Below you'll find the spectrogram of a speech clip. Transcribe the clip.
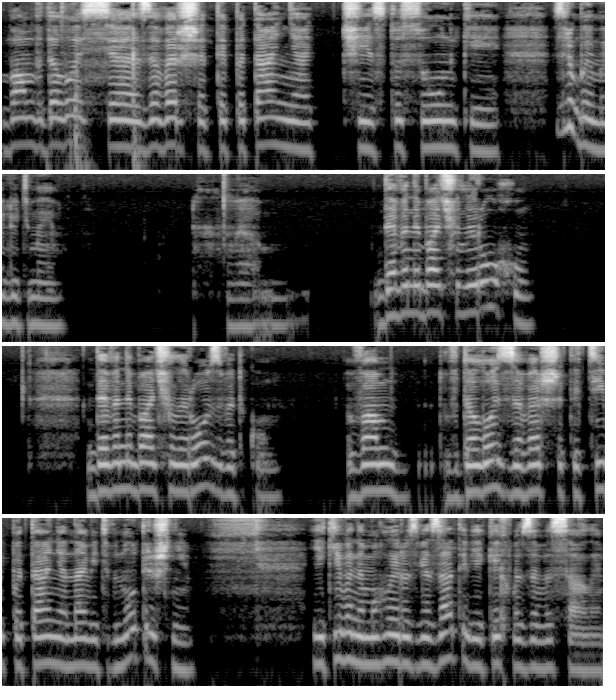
Вам вдалося завершити питання чи стосунки з любими людьми. Де ви не бачили руху, де ви не бачили розвитку, вам вдалося завершити ті питання, навіть внутрішні, які ви не могли розв'язати, в яких ви зависали.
